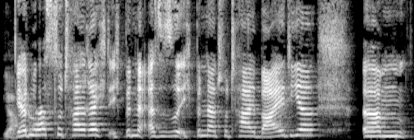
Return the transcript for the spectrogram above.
Ja. ja, du hast total recht. Ich bin also so, ich bin da total bei dir. Ähm,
